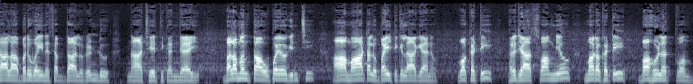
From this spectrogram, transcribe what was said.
చాలా బరువైన శబ్దాలు రెండు నా చేతికి అందాయి బలమంతా ఉపయోగించి ఆ మాటలు బయటికి లాగాను. ఒకటి ప్రజాస్వామ్యం మరొకటి బహుళత్వం.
